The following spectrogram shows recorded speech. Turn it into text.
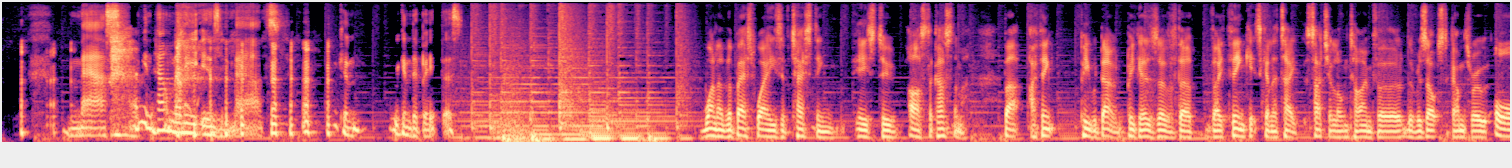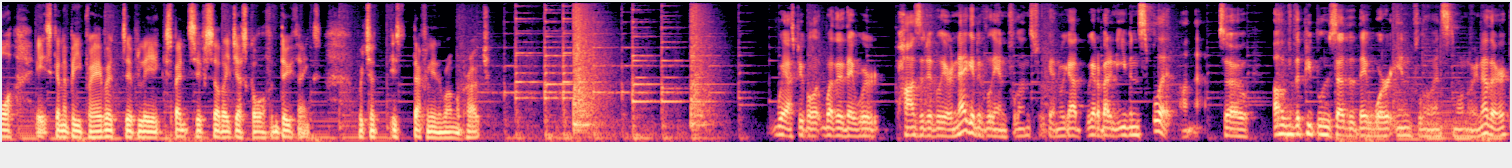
mass. I mean, how many is mass? We can we can debate this. One of the best ways of testing is to ask the customer, but I think people don't because of the they think it's going to take such a long time for the results to come through or it's going to be prohibitively expensive so they just go off and do things which is definitely the wrong approach. We asked people whether they were positively or negatively influenced. Again we got we got about an even split on that. So of the people who said that they were influenced in one way or another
